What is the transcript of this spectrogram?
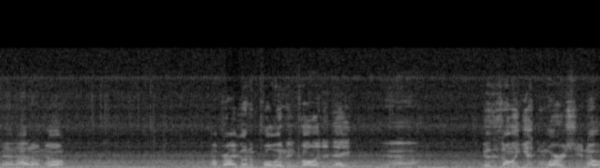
Man, I don't know. I'm probably going to pull in and call it a day Yeah. because it's only getting worse, you know.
